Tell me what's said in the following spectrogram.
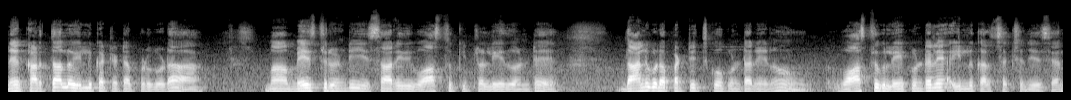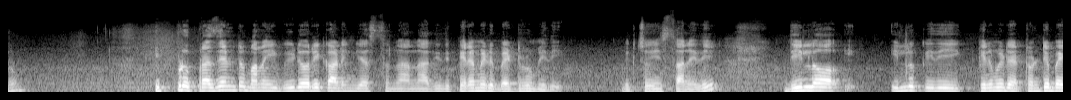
నేను కడతాలో ఇల్లు కట్టేటప్పుడు కూడా మా మేస్త్రి ఉండి ఈసారి ఇది వాస్తుకి ఇట్లా లేదు అంటే దాన్ని కూడా పట్టించుకోకుండా నేను వాస్తుకు లేకుండానే ఇల్లు కన్స్ట్రక్షన్ చేశాను. ఇప్పుడు ప్రజెంట్ మన ఈ వీడియో రికార్డింగ్ చేస్తున్నాను నాది ఇది పిరమిడ్ బెడ్రూమ్ ఇది. మీకు చూపిస్తాను ఇది. దీనిలో ఇల్లు ఇది pyramid twenty by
